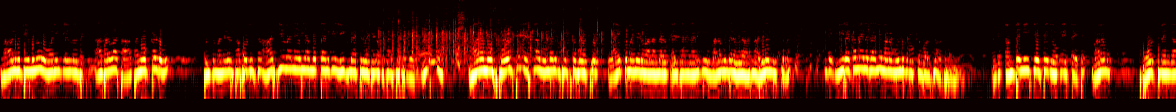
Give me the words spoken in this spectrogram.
నాలుగు టీములు ఓనింగ్లో పెట్టుకున్నాడు. ఆ తర్వాత తను ఒక్కడు కొంచెం మన దగ్గర సపోర్ట్ తీసుకుని ఆర్జీవన్ ఏరియా మొత్తానికి లీగ్ మ్యాచ్లు పెట్టాడు ఒకసారి మనము స్పోర్ట్స్ ఎట్లా ముందరికి తీసుకోవచ్చు లైక్ మైండెడ్ వాళ్ళందరూ కలిసి అనే దానికి మన ముందర ఉదాహరణ అభినందిస్తున్నాం. అంటే ఈ రకమైన దాన్ని మనం ముందుకు తీసుకోవాల్సిన అవసరం ఉంది. అంటే కంపెనీ చేసేది ఒక ఎత్తు అయితే మనము స్పోర్ట్స్ మెన్గా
